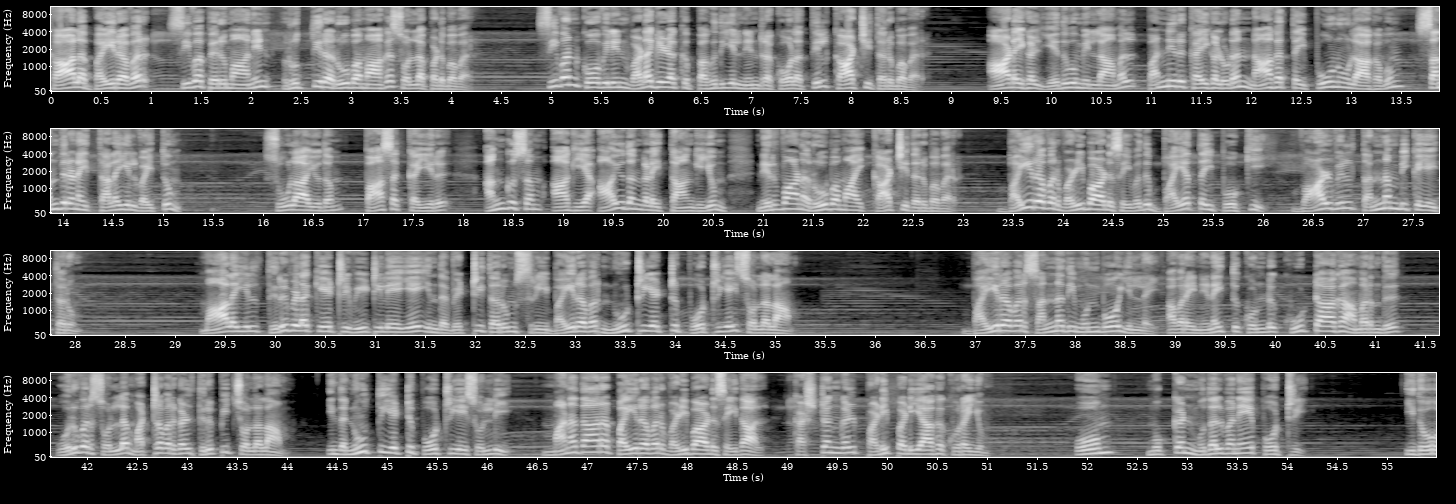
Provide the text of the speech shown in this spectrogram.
கால பைரவர் சிவபெருமானின் ருத்திர ரூபமாக சொல்லப்படுபவர். சிவன் கோவிலின் வடகிழக்கு பகுதியில் நின்ற கோலத்தில் காட்சி தருபவர். ஆடைகள் எதுவுமில்லாமல் பன்னிரு கைகளுடன் நாகத்தை பூநூலாகவும் சந்திரனை தலையில் வைத்தும் சூலாயுதம் பாசக்கயிறு அங்குசம் ஆகிய ஆயுதங்களைத் தாங்கியும் நிர்வாண ரூபமாய் காட்சி தருபவர். பைரவர் வழிபாடு செய்வது பயத்தை போக்கி வாழ்வில் தன்னம்பிக்கையை தரும். மாலையில் திருவிளக்கேற்றி வீட்டிலேயே இந்த வெற்றி தரும் ஸ்ரீ பைரவர் நூற்றி எட்டு போற்றியை சொல்லலாம். பைரவர் சன்னதி முன்போ இல்லை அவரை நினைத்து கொண்டு கூட்டாக அமர்ந்து ஒருவர் சொல்ல மற்றவர்கள் திருப்பிச் சொல்லலாம். இந்த நூத்தி எட்டு போற்றியை சொல்லி மனதார பைரவர் வழிபாடு செய்தால் கஷ்டங்கள் படிப்படியாக குறையும். ஓம் முக்கண் முதல்வனே போற்றி. இதோ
